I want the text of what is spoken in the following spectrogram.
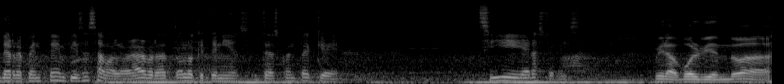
de repente empiezas a valorar, ¿verdad? Todo lo que tenías y te das cuenta que sí eras feliz. Mira, volviendo a,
